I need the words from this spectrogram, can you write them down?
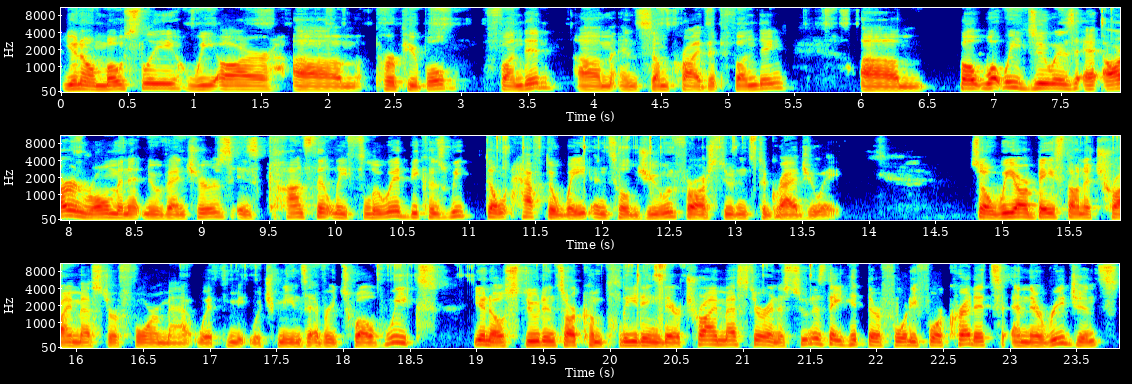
you know, mostly we are um, per pupil funded um, and some private funding. Um, but what we do is our enrollment at New Ventures is constantly fluid because we don't have to wait until June for our students to graduate. So we are based on a trimester format with me, which means every 12 weeks, you know, students are completing their trimester and as soon as they hit their 44 credits and their regents,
